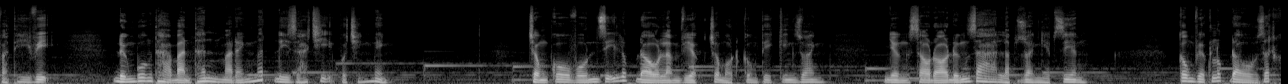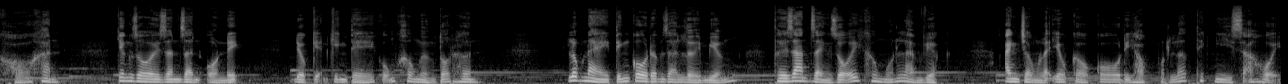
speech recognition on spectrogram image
và thi vị. Đừng buông thả bản thân mà đánh mất đi giá trị của chính mình. Chồng cô vốn dĩ lúc đầu làm việc cho một công ty kinh doanh, nhưng sau đó đứng ra lập doanh nghiệp riêng. Công việc lúc đầu rất khó khăn, nhưng rồi dần dần ổn định, điều kiện kinh tế cũng không ngừng tốt hơn. Lúc này tính cô đâm ra lười biếng, thời gian rảnh rỗi không muốn làm việc. Anh chồng lại yêu cầu cô đi học một lớp thích nghi xã hội,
